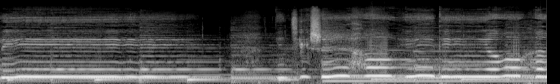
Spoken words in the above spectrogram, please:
丽，时候一定有很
